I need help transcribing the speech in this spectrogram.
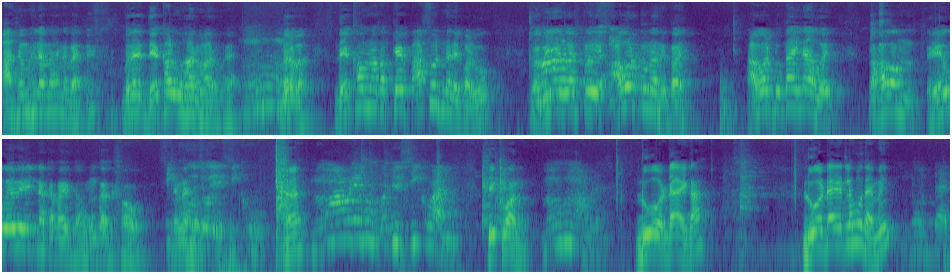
આ જમાનામાં હે ને ભાઈ બધા દેખાડવું સારું સારું હે બરાબર. દેખાવમાં તો કે પાછું જ નથી પડવું. તો બીજી વસ્તુ આવડતું નથી ભાઈ. આવડતું કાંઈ ના હોય. તો હવે આમ રહેવું એવી રીતના કે ભાઈ હું કાંઈક બધું શીખવાનું. ડુ ઓર ડાય કા? ડુ ઓર ડાય એટલે શું થાય મી? દોઢ દાય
